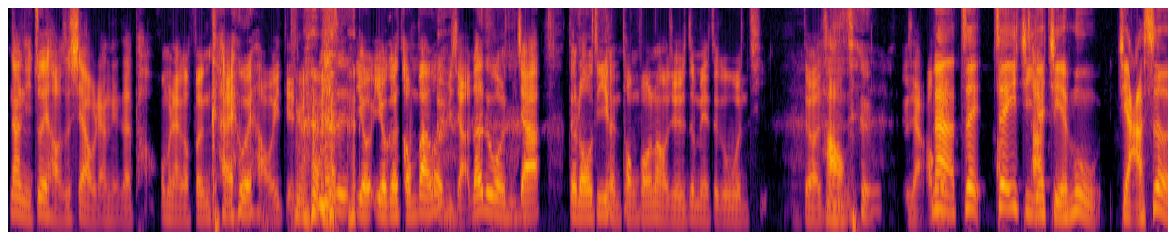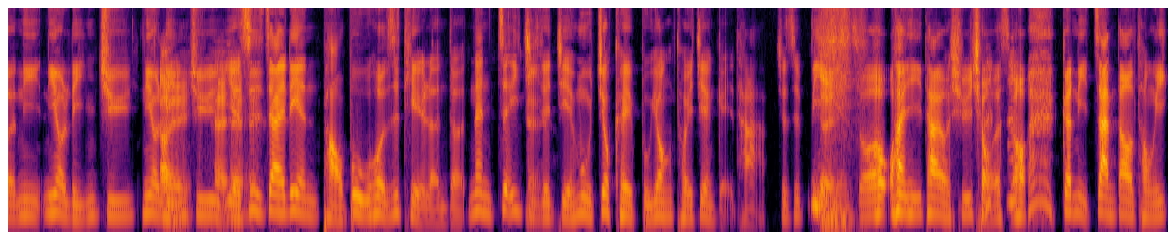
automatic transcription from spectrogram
那你最好是下午两点再跑，我们两个分开会好一点。但是有有个同伴会比较。但如果你家的楼梯很通风，那我觉得就没这个问题，对吧？好，就这样。那这这一集的节目。假设你你有邻居，你有邻居也是在练跑步或者是铁人的，那你这一集的节目就可以不用推荐给他，就是避免说万一他有需求的时候跟你站到同一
